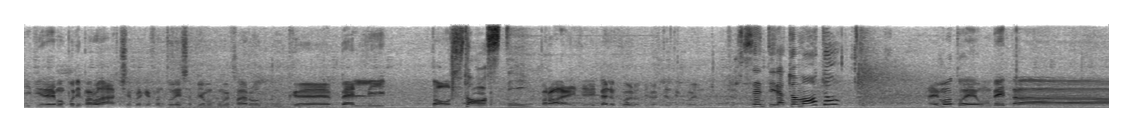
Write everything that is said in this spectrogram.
Gli diremo un po' di parolacce perché Fantoni sappiamo come fare roadbook eh, belli tosti. Tosti. Però è, è bello quello, divertente quello, giusto. Senti, la tua moto? La mia moto è un Beta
